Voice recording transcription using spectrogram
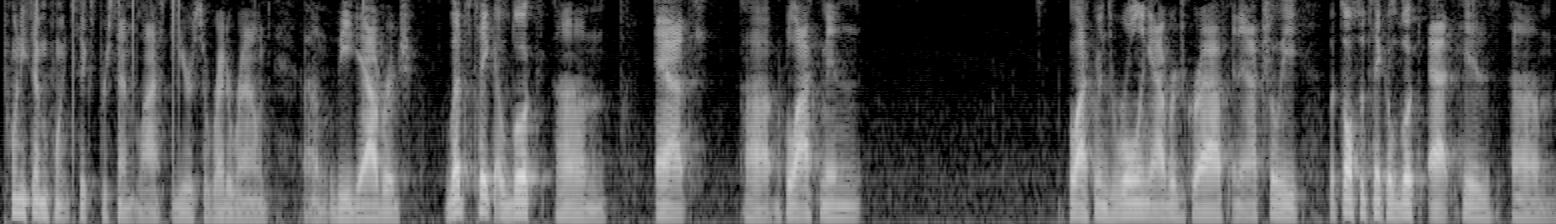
27.6% last year, so right around um, league average. Let's take a look um, at uh, Blackmon Blackmon's rolling average graph, and actually, let's also take a look at his um,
